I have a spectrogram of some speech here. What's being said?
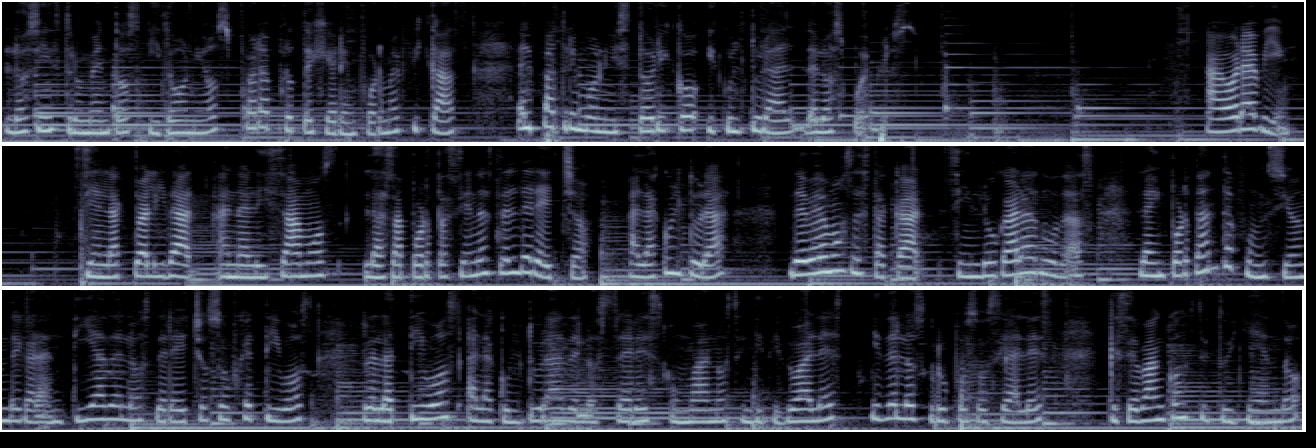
los instrumentos idóneos para proteger en forma eficaz el patrimonio histórico y cultural de los pueblos. Ahora bien, si en la actualidad analizamos las aportaciones del derecho a la cultura, Debemos destacar, sin lugar a dudas, la importante función de garantía de los derechos subjetivos relativos a la cultura de los seres humanos individuales y de los grupos sociales que se van constituyendo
